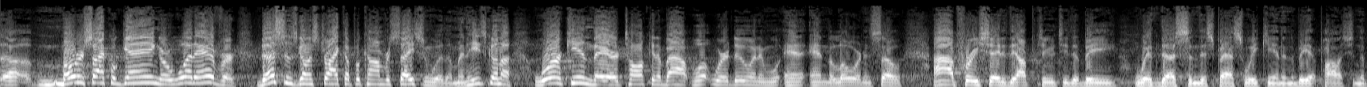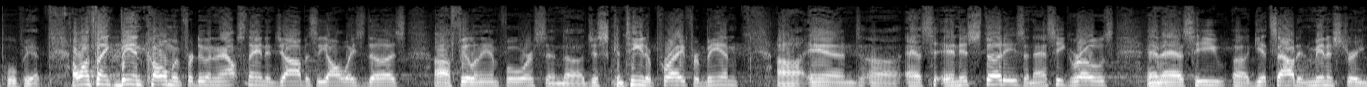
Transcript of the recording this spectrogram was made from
uh, motorcycle gang or whatever. Dustin's going to strike up a conversation with him, and he's going to work in there talking about what we're doing and, and, and the Lord. And so I appreciated the opportunity to be with Dustin this past weekend and to be at Polishing the Pulpit. I want to thank Ben Coleman for doing an outstanding job as he always does, uh, filling in for for us, and uh, just continue to pray for Ben uh, and uh, as in his studies and as he grows and as he uh, gets out in ministry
